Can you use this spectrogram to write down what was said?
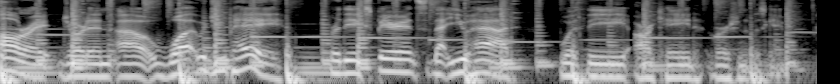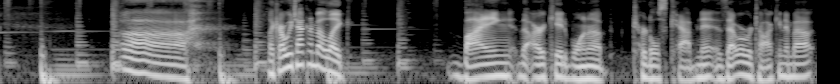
All right, Jordan. Uh, what would you pay for the experience that you had with the arcade version of this game. Uh, like, are we talking about like buying the Arcade1Up Turtles cabinet? Is that what we're talking about?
